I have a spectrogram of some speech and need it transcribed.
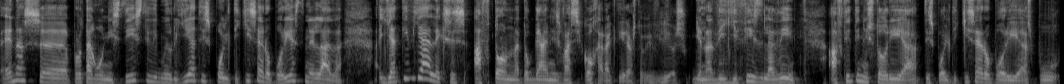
ένας ε, πρωταγωνιστής στη δημιουργία της πολιτικής αεροπορίας στην Ελλάδα. Γιατί διάλεξες αυτόν να τον κάνεις βασικό χαρακτήρα στο βιβλίο σου, Για να διηγηθείς δηλαδή αυτή την ιστορία της πολιτικής αεροπορίας που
